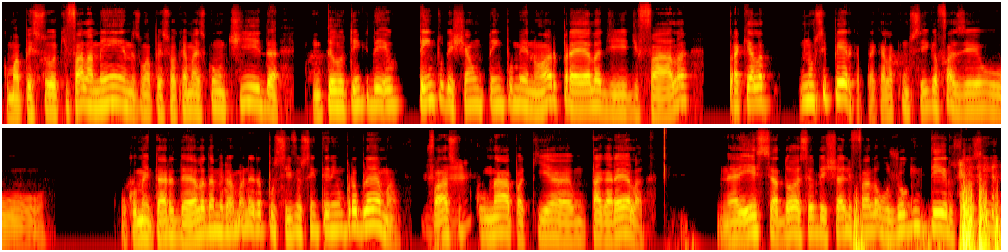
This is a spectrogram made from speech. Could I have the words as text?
com uma pessoa que fala menos, uma pessoa que é mais contida. Então eu tenho que eu tento deixar um tempo menor para ela de, de fala, para que ela não se perca, para que ela consiga fazer o, o comentário dela da melhor maneira possível sem ter nenhum problema. Faço Uhum. com o Napa, que é um tagarela, né? Esse adora, se eu deixar ele fala o jogo inteiro sozinho.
